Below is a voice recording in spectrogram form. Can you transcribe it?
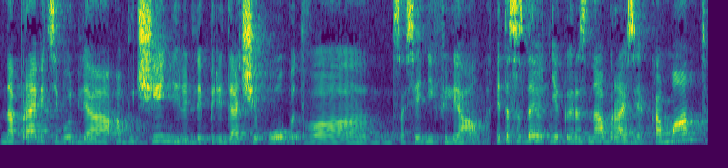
направить его для обучения или для передачи опыта в соседний филиал. Это создает некое разнообразие команд,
